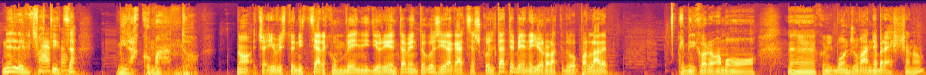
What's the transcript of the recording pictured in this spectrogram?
nell'enfatizzare. Mi raccomando. No, cioè io ho visto iniziare convegni di orientamento così, ragazzi, ascoltate bene, io ero là che dovevo parlare e mi ricordo eravamo eh, con il buon Giovanni a Brescia, no?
